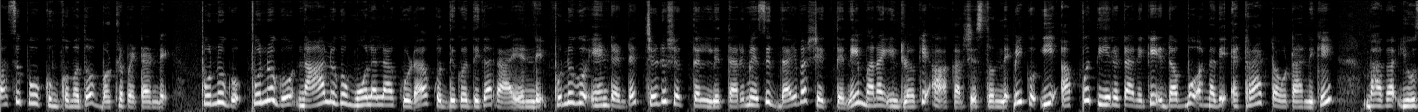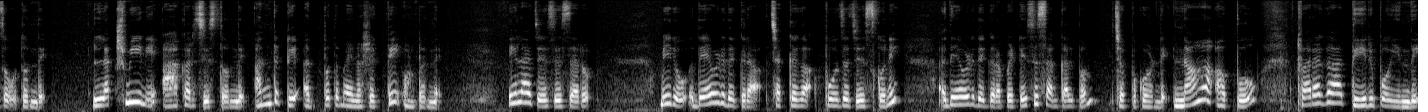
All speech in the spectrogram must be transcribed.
పసుపు కుంకుమతో బొట్లు పెట్టండి. పునుగు పునుగు నాలుగు మూలలా కూడా కొద్ది కొద్దిగా రాయండి. పునుగు ఏంటంటే చెడు శక్తుల్ని తరిమేసి దైవ శక్తిని మన ఇంట్లోకి ఆకర్షిస్తుంది. మీకు ఈ అప్పు తీరటానికి డబ్బు అన్నది అట్రాక్ట్ అవటానికి బాగా యూజ్ అవుతుంది. లక్ష్మిని ఆకర్షిస్తుంది. అంతటి అద్భుతమైన శక్తి ఉంటుంది. ఇలా చేసేసారు. మీరు దేవుడి దగ్గర చక్కగా పూజ చేసుకొని దేవుడి దగ్గర పెట్టేసి సంకల్పం చెప్పుకోండి. నా అప్పు త్వరగా తీరిపోయింది.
